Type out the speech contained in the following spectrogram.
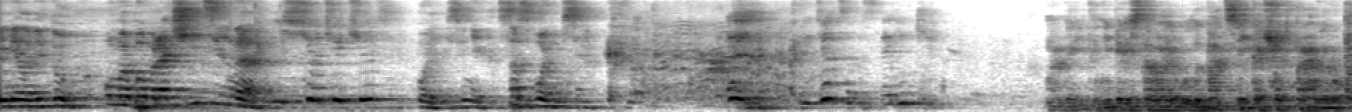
ты имел в виду умопомрачительно? Еще чуть-чуть. Ой, извини, созвонимся. Придется по старинке. Маргарита, не переставая улыбаться и качать правой рукой.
